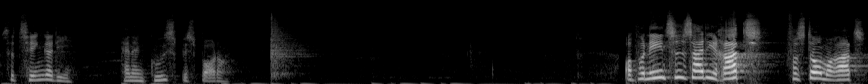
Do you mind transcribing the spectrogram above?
så tænker de, han er en Guds bespotter. Og på den ene side, så er de ret, forstår mig ret.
